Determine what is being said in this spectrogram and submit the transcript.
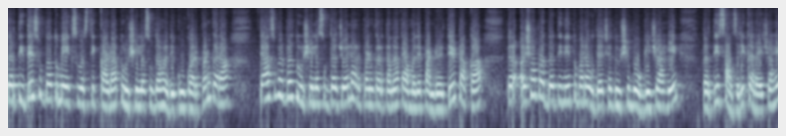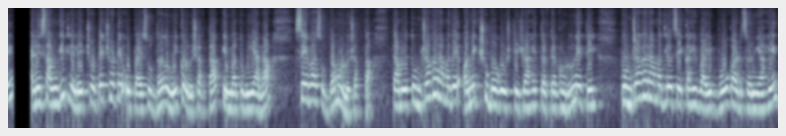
तर तिथे सुद्धा तुम्ही एक स्वस्तिक काढा तुळशीला सुद्धा हळदी कुंकू अर्पण करा. त्याचबरोबर तुळशीला सुद्धा जल अर्पण करताना त्यामध्ये पांढरे तीळ टाका. तर अशा पद्धतीने तुम्हाला उद्याच्या दिवशी भोगी जी आहे तर ती साजरी करायची आहे. आणि सांगितलेले छोटे छोटे उपाय सुद्धा तुम्ही करू शकता किंवा तुम्ही याला सेवा सुद्धा म्हणू शकता. त्यामुळे तुमच्या घरामध्ये अनेक शुभ गोष्टी ज्या आहेत तर त्या घडून येतील. तुमच्या घरामधले जे काही वाईट भोग अडचणी आहेत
